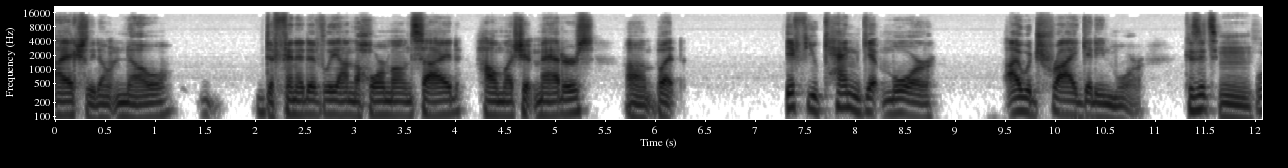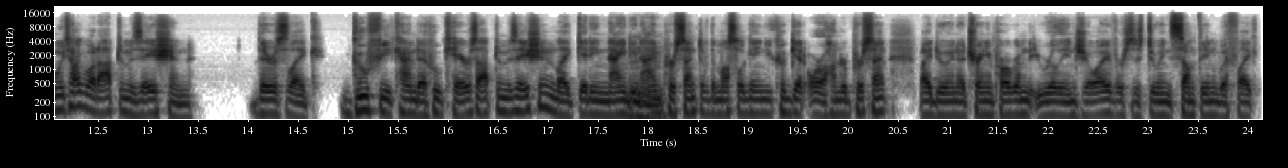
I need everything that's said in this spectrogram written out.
I actually don't know definitively on the hormone side how much it matters. Um, but if you can get more, I would try getting more because it's Mm. when we talk about optimization, there's like goofy kind of who cares optimization, like getting 99% of the muscle gain you could get or 100% by doing a training program that you really enjoy versus doing something with like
